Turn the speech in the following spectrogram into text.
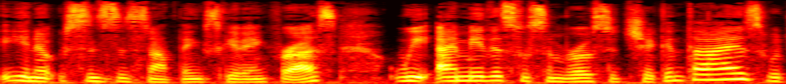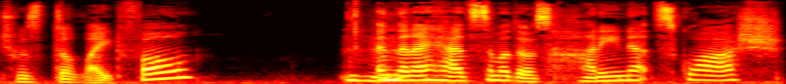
you know, since it's not Thanksgiving for us, we I made this with some roasted chicken thighs, which was delightful. Mhm. And then I had some of those honey nut squash.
